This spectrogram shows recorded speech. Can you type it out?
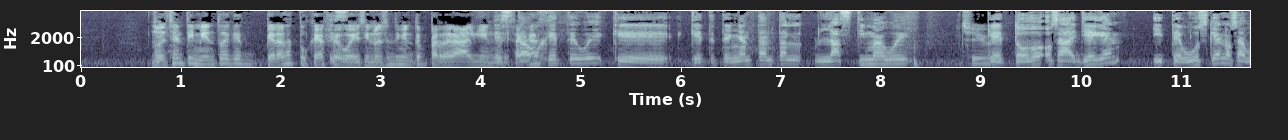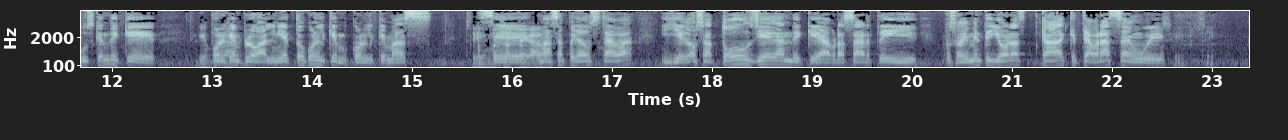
No el sentimiento de que pierdas a tu jefe, güey, sino el sentimiento de perder a alguien, güey. Está ¿sacas? ojete, güey, que, que te tengan tanta lástima, güey. Sí, que todo, o sea, lleguen y te busquen, o sea, busquen de que, por ejemplo, al nieto con el que, con el que más, Sí, más se- apegado. más apegado estaba, y llega, o sea, todos llegan de que abrazarte y, pues obviamente lloras cada que te abrazan, güey. Sí, pues.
